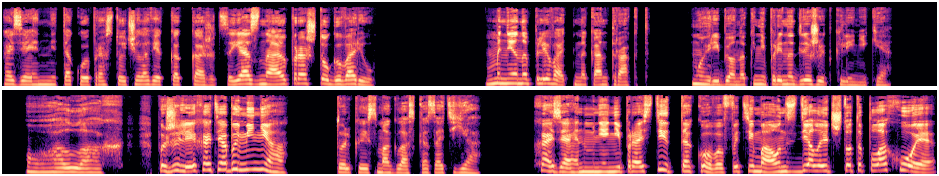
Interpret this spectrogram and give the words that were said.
Хозяин не такой простой человек, как кажется. Я знаю, про что говорю. Мне наплевать на контракт. Мой ребенок не принадлежит клинике. «О, Аллах, пожалей хотя бы меня!» — только и смогла сказать я. «Хозяин мне не простит такого, Фатима, он сделает что-то плохое!»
